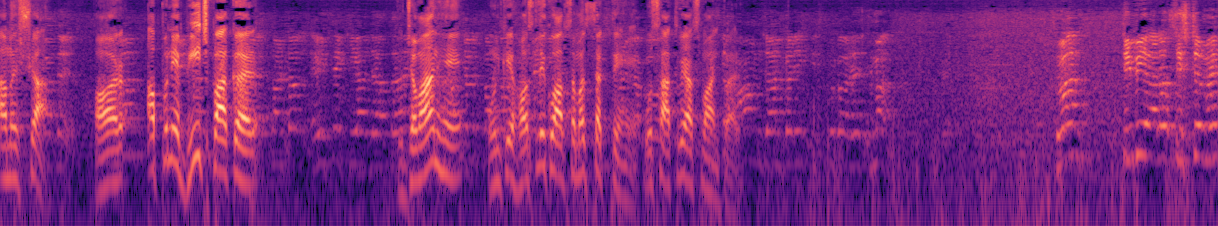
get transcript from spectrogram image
अमित शाह। और अपने बीच पाकर जवान हैं, उनके हौसले को आप समझ सकते हैं, वो सातवें आसमान पर। टीवी आर सिस्टम है,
